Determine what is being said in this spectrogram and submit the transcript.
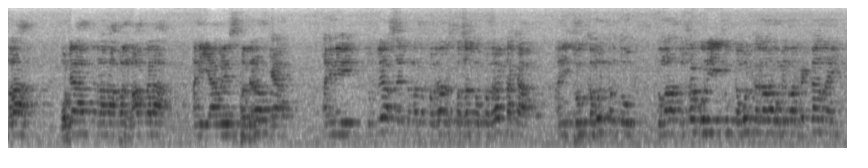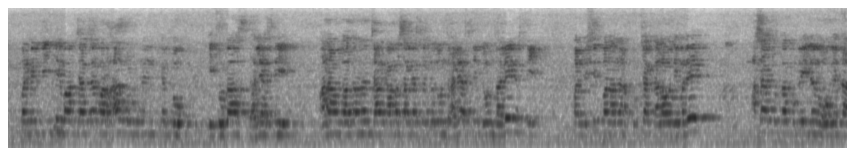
मला मोठ्या आपण माफ करा. आणि यावेळेस पंधरा घ्या. आणि मी चुकले असेल तर माझा पंधरा पसरतो. पंधरा टाका. आणि चूक कबूल करतो तुम्हाला दुसरा कोणी चूक कबूल करणारा उमेदवार भेटणार नाही पण मी तीन तीन बार चार चार बार हात जोडून करतो की चुका झाल्या असतील. अनावदानानं चार कामं सांगले असतील तर दोन झाले असतील दोन झाले नसतील. पण निश्चितपणानं पुढच्या कालावधीमध्ये अशा चुका कुठेही न होऊ देता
